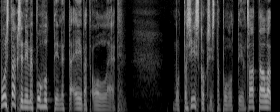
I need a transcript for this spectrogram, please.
muistaakseni me puhuttiin, että eivät olleet mutta siskoksista puhuttiin. Saattaa olla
